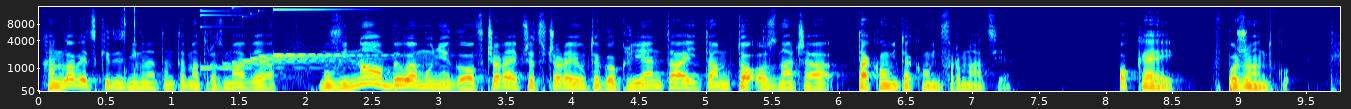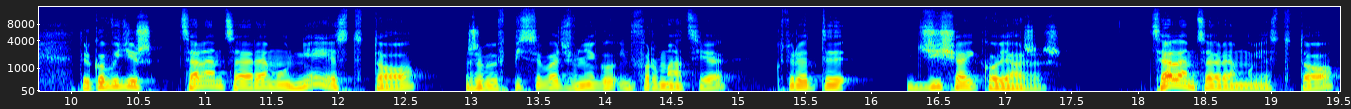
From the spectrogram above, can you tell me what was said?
Handlowiec, kiedy z nim na ten temat rozmawia, mówi: No, byłem u niego wczoraj, przedwczoraj u tego klienta i tam to oznacza taką i taką informację. Okej, okay, w porządku. Tylko widzisz, celem CRM-u nie jest to, żeby wpisywać w niego informacje, które ty dzisiaj kojarzysz. Celem CRM-u jest to,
